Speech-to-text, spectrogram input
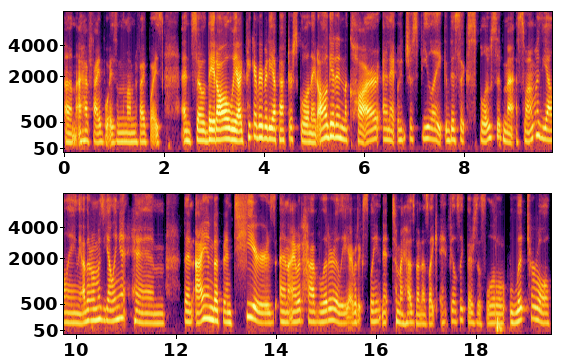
um, I have five boys. I'm the mom to five boys, and so they'd all we I'd pick everybody up after school, and they'd all get in the car, and it would just be like this explosive mess. One was yelling, the other one was yelling at him. Then I end up in tears, and I would have literally I would explain it to my husband as like it feels like there's this little literal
